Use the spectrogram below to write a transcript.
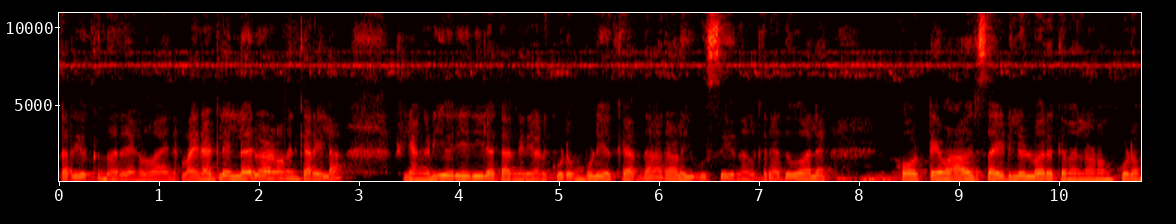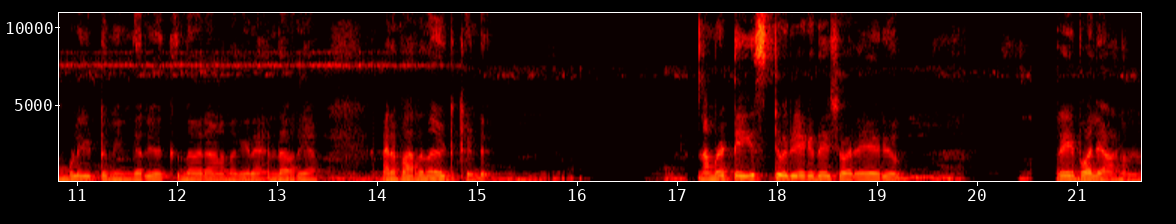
കറി വെക്കുന്നവരാണ് ഞങ്ങൾ വയന വയനാട്ടിൽ എല്ലാവരും ആണോ എന്ന് എനിക്കറിയില്ല. പക്ഷെ ഞങ്ങളുടെ ഈ ഒരു ഏരിയയിലൊക്കെ അങ്ങനെയാണ്. കുടംപുളിയൊക്കെ ധാരാളം യൂസ് ചെയ്യുന്ന ആൾക്കാർ അതുപോലെ കോട്ടയം ആ ഒരു സൈഡിലുള്ളവരൊക്കെ നല്ലോണം കുടംപുളി ഇട്ട് മീൻ കറി വെക്കുന്നവരാണെന്നൊക്കെ ഇങ്ങനെ എന്താ പറയുക അങ്ങനെ പറഞ്ഞു കേട്ടിട്ടുണ്ട്. നമ്മുടെ ടേസ്റ്റ് ഒരു ഏകദേശം ഒരേ ഒരു ഒരേപോലെയാണെന്ന്.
